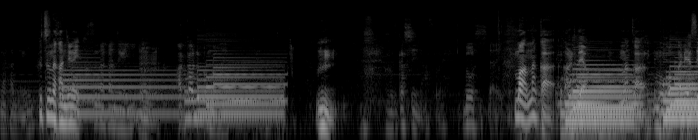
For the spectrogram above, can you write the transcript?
な感じがいい？普通な感じがいい。普通な感じがいい、明るくもなうん。難しいなどうしたらいいまあなんか、あれだよ。なんかもう分かりやすい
